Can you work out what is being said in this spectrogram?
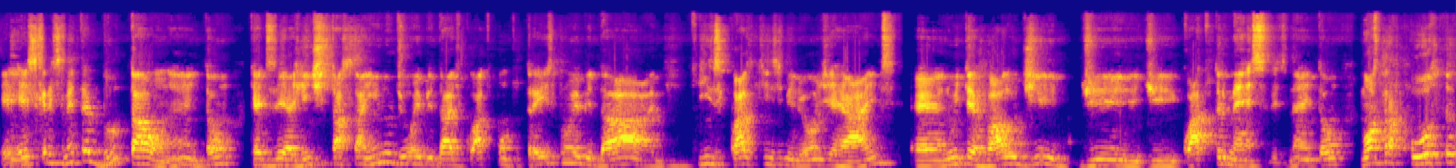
Esse crescimento é brutal, né? Então, quer dizer, a gente está saindo de um EBITDA de 4,3 para um EBITDA de 15, quase 15 milhões de reais é, no intervalo de, de, de quatro trimestres, né? Então, mostra a força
